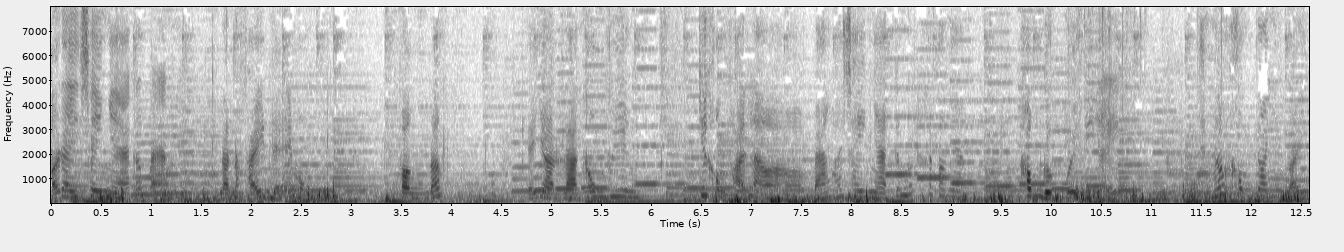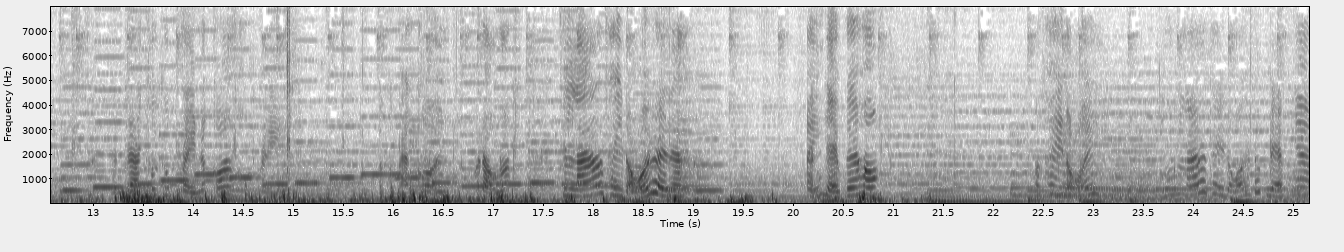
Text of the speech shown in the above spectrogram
ở đây xây nhà các bạn, là nó phải để một phần đất để giờ là công viên, chứ không phải là bạn phải xây nhà kính mít hết đâu nha. Không được quyền như vậy. Nhà nước không cho như vậy. Thành ra cái khúc này nó có khúc này. Các bạn coi bắt đầu nó, cái lá thay đổi rồi nè. Ảnh đẹp ghê không? Nó thay đổi. Những lá thay đổi rất đẹp nha.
